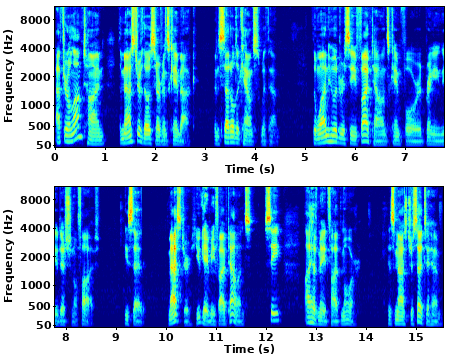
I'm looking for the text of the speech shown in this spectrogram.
After a long time, the master of those servants came back and settled accounts with them. The one who had received five talents came forward, bringing the additional five. He said, Master, you gave me five talents. See, I have made five more. His master said to him,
